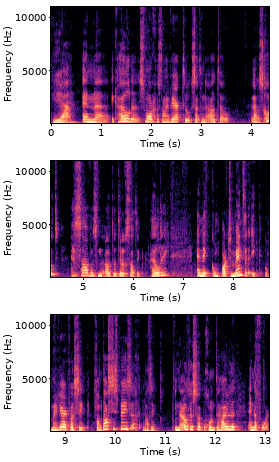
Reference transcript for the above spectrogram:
Ja. En uh, ik huilde s'morgens naar mijn werk toe. Ik zat in de auto en dat was goed. En s'avonds in de auto terug zat ik, huilde ik. En ik compartimenten, ik, op mijn werk was ik fantastisch bezig. En als ik in de auto zat, begon ik te huilen en daarvoor.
